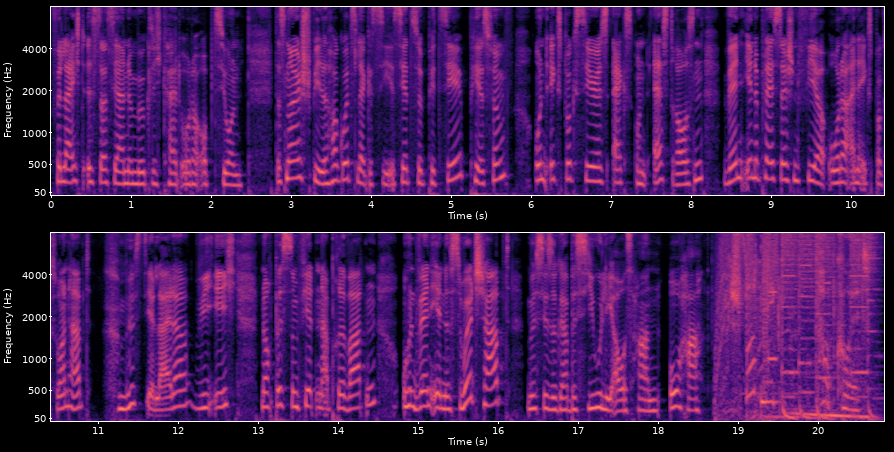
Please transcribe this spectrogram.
Vielleicht ist das ja eine Möglichkeit oder Option. Das neue Spiel Hogwarts Legacy ist jetzt für PC, PS5 und Xbox Series X und S draußen. Wenn ihr eine PlayStation 4 oder eine Xbox One habt, müsst ihr leider, wie ich, noch bis zum 4. April warten. Und wenn ihr eine Switch habt, müsst ihr sogar bis Juli ausharren. Oha. Sputnik Popkult.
